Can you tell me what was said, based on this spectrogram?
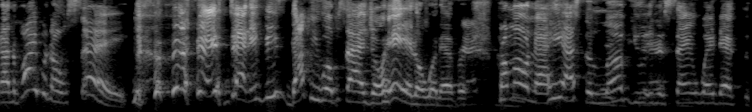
Now the Bible don't say that if he's got you upside your head or whatever. Come on now, he has to love you in the same way that the,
